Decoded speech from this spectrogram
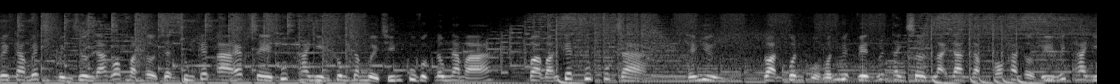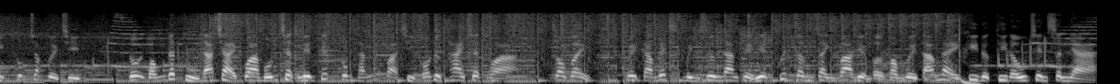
BKMX Bình Dương đã góp mặt ở trận chung kết AFC Cup 2019 khu vực Đông Nam Á và bán kết cúp quốc gia. Thế nhưng, đoàn quân của huấn luyện viên Nguyễn Thanh Sơn lại đang gặp khó khăn ở V-League 2019. Đội bóng đất thủ đã trải qua 4 trận liên tiếp không thắng và chỉ có được 2 trận hòa. Do vậy, BKMX Bình Dương đang thể hiện quyết tâm giành 3 điểm ở vòng 18 này khi được thi đấu trên sân nhà.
